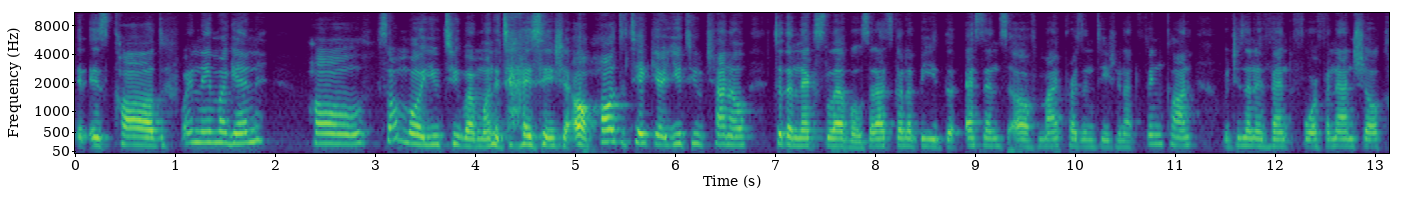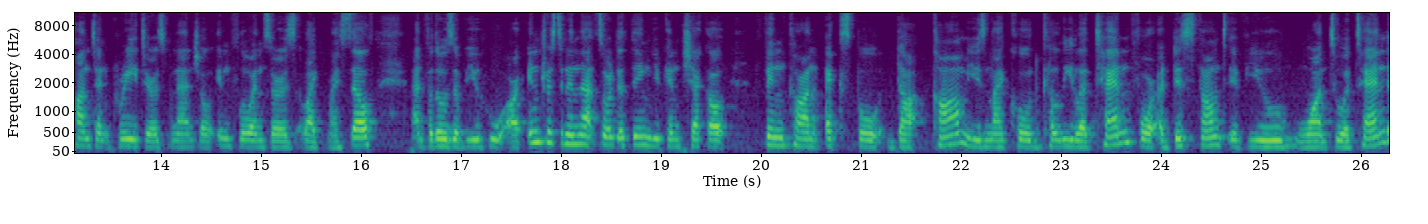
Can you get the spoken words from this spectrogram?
It is called what name again? How some more YouTube monetization. Oh, how to take your YouTube channel to the next level. So that's going to be the essence of my presentation at FinCon which is an event for financial content creators, financial influencers like myself. And for those of you who are interested in that sort of thing, you can check out finconexpo.com. Use my code Kalila10 for a discount if you want to attend.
